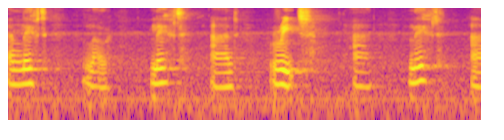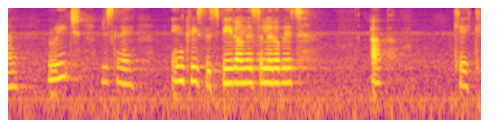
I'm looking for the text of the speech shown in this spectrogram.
and lift, lower. Lift and reach. And lift and reach. I'm just going to increase the speed on this a little bit. Up, kick,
